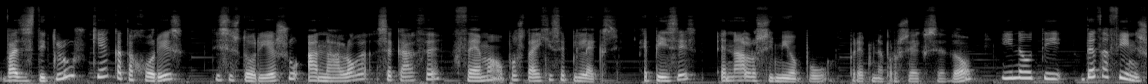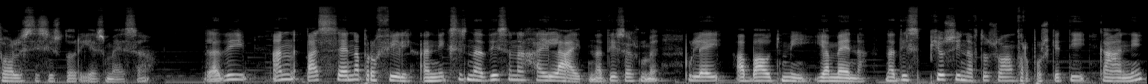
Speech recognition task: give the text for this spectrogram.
βάζεις τίτλους και καταχωρείς τις ιστορίες σου ανάλογα σε κάθε θέμα όπως τα έχεις επιλέξει. Επίσης, ένα άλλο σημείο που πρέπει να προσέξεις εδώ είναι ότι δεν θα αφήνεις όλες τις ιστορίες μέσα. Δηλαδή, αν πας σε ένα προφίλ, ανοίξεις να δεις ένα highlight, να δεις ας πούμε που λέει about me, για μένα, να δεις ποιος είναι αυτός ο άνθρωπος και τι κάνει,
